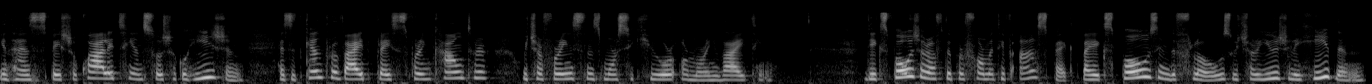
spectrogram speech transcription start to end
enhance spatial quality and social cohesion, as it can provide places for encounter, which are, for instance, more secure or more inviting. The exposure of the performative aspect by exposing the flows, which are usually hidden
